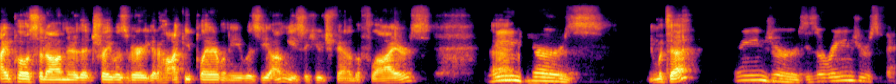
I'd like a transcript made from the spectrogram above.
I posted on there that Trey was a very good hockey player when he was young. He's a huge fan of the Flyers. Uh, Rangers, What's that? Rangers. He's a Rangers fan.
